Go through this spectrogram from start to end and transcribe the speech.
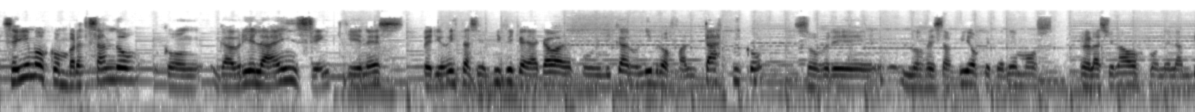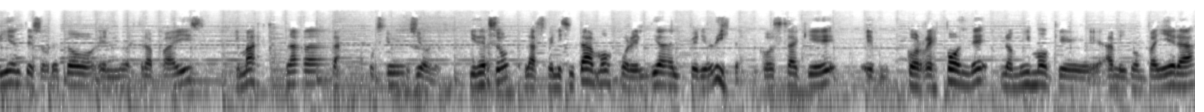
Seguimos conversando con Gabriela Einsen, quien es periodista científica y acaba de publicar un libro fantástico sobre los desafíos que tenemos relacionados con el ambiente, sobre todo en nuestro país, y más que nada las posiciones. Y de eso las felicitamos por el Día del Periodista, cosa que eh, corresponde lo mismo que a mi compañera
